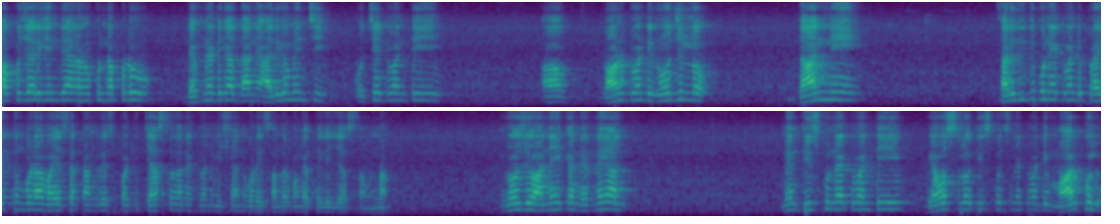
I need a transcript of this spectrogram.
తప్పు జరిగింది అని అనుకున్నప్పుడు డెఫినెట్గా దాన్ని అధిగమించి వచ్చేటువంటి రానటువంటి రోజుల్లో దాన్ని సరిదిద్దుకునేటువంటి ప్రయత్నం కూడా వైఎస్ఆర్ కాంగ్రెస్ పార్టీ చేస్తుందనేటువంటి విషయాన్ని కూడా ఈ సందర్భంగా తెలియజేస్తూ ఉన్నాం. ఈరోజు అనేక నిర్ణయాలు మేము తీసుకున్నటువంటి వ్యవస్థలో తీసుకొచ్చినటువంటి మార్పులు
